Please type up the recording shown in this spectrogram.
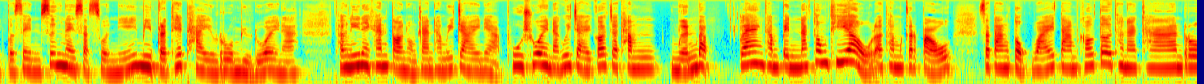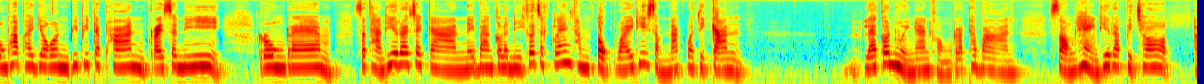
51%ซึ่งในสัดส่วนนี้มีประเทศไทยรวมอยู่ด้วยนะ ทั้งนี้ในขั้นตอนของการทำวิจัยเนี่ยผู้ช่วยนักวิจัยก็จะทำเหมือนแบบ แกล้งทำเป็นนักท่องเที่ยว แล้วทำกระเป๋าสตางค์ตกไว้ตามเคาน์เตอร์ธนาคาร โรงภาพยนตร์ พิพิธภัณฑ์ไปรษณีย์โรงแรม สถานที่ราชการในบางกรณีก็จะแกล้งทำตกไว้ที่สำนักวัติกัน และก็หน่วยงานของรัฐบาลสองแห่งที่รับผิดชอบอ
